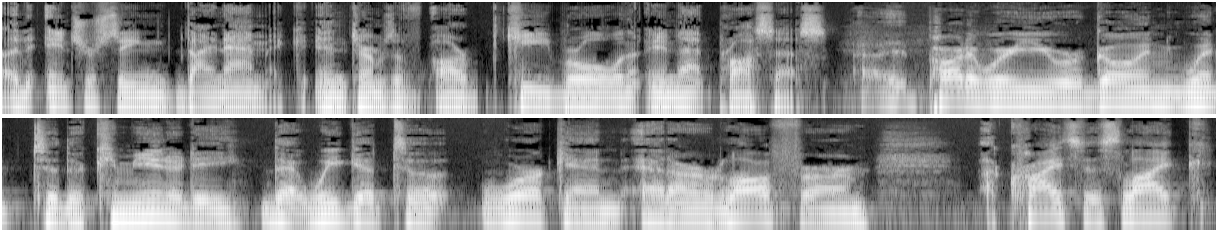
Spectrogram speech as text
an interesting dynamic in terms of our key role in, in that process. Uh, part of where you were going went to the community that we get to work in at our law firm. A crisis like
